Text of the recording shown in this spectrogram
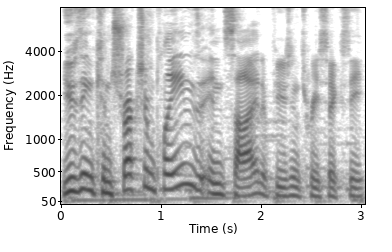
Using construction planes inside of Fusion 360,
